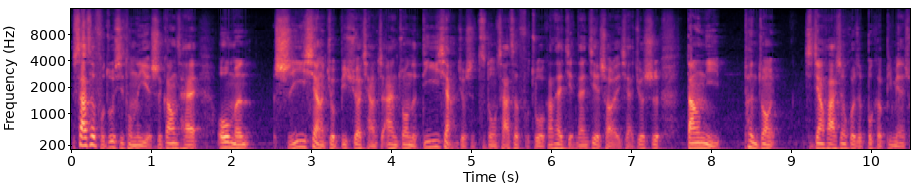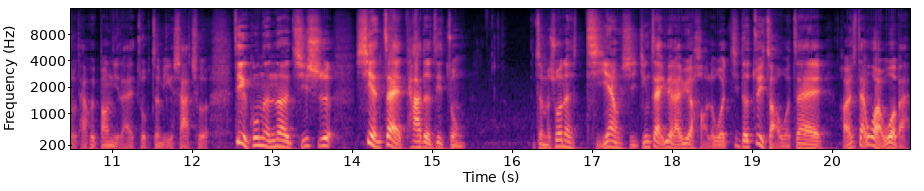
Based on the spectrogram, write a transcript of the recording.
刹车辅助系统呢，也是刚才欧盟十一项就必须要强制安装的第一项，就是自动刹车辅助。我刚才简单介绍了一下，就是当你碰撞即将发生或者不可避免的时候，它会帮你来做这么一个刹车。这个功能呢，其实现在它的这种。怎么说呢？体验是已经在越来越好了。我记得最早我在好像是在沃尔沃吧，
